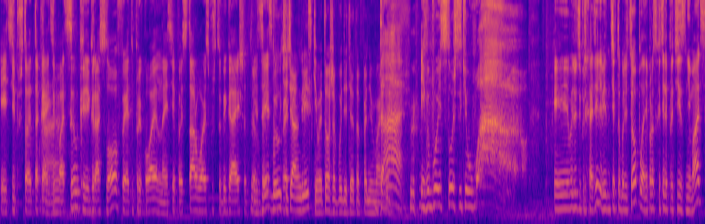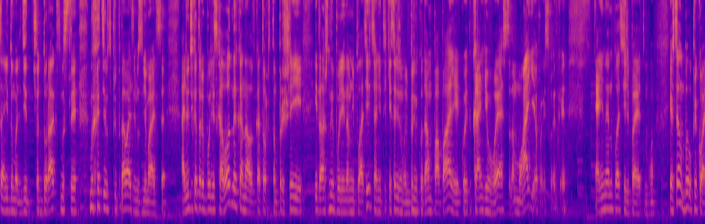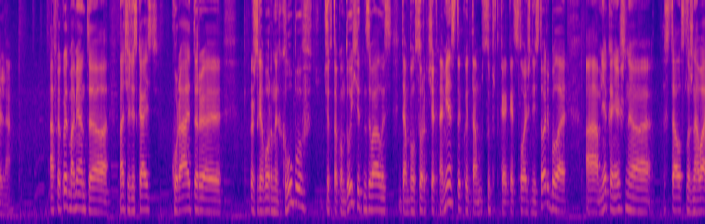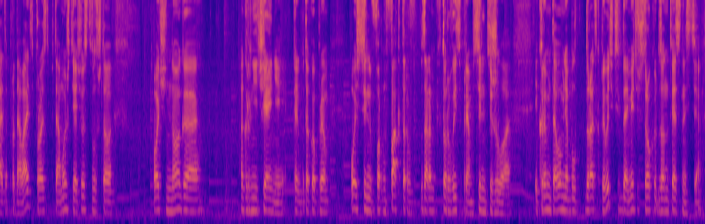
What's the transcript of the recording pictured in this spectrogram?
и типа, что это такая, А-а-а. типа, отсылка, игра слов, и это прикольно. И типа, Star Wars, потому что убегаешь от полицейских. Вы, вы учите английский, вы тоже будете это понимать. Да, и вы будете слушать такие, вау! И люди приходили, видно, те, кто были теплые, они просто хотели прийти заниматься, они думали, Дин, что дурак, в смысле, мы хотим с преподавателем заниматься. А люди, которые были из холодных каналов, которые там пришли и должны были нам не платить, они такие сидели, думали, блин, куда мы попали, какой-то Kanye West, там магия происходит. И они, наверное, платили поэтому. И в целом было прикольно. А в какой-то момент э, начали искать кураторы разговорных клубов, что-то в таком духе это называлось. Там был 40 человек на место, какой-то там супер такая какая-то сложная история была. А мне, конечно, стало сложновато продавать, просто потому что я чувствовал, что очень много ограничений, как бы такой прям очень сильный форм-фактор, за рамки которого выйти прям сильно тяжело. И кроме того, у меня был дурацкая привычка всегда иметь очень широкую зону ответственности.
